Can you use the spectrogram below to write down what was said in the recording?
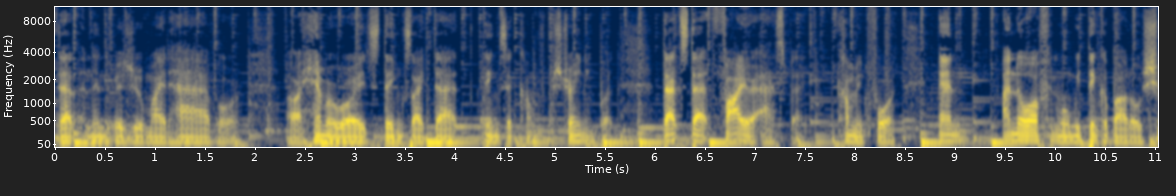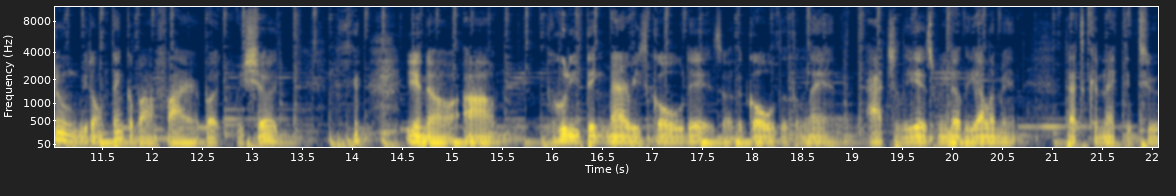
that an individual might have or or hemorrhoids things like that things that come from straining but that's that fire aspect coming forth. And I know often when we think about Oshun we don't think about fire but we should. You know um, who do you think Mary's gold is or the gold of the land actually is? We know the element that's connected to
